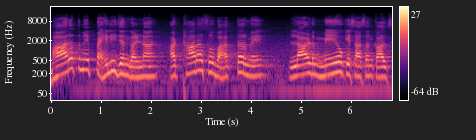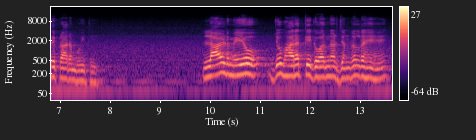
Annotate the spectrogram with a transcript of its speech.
भारत में पहली जनगणना 1872 में लॉर्ड मेयो के शासनकाल से प्रारंभ हुई थी। लॉर्ड मेयो, जो भारत के गवर्नर जनरल रहे हैं,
